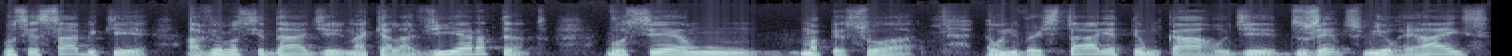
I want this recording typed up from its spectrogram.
você sabe que a velocidade naquela via era tanto. Você é um, uma pessoa universitária, tem um carro de 200 mil reais,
